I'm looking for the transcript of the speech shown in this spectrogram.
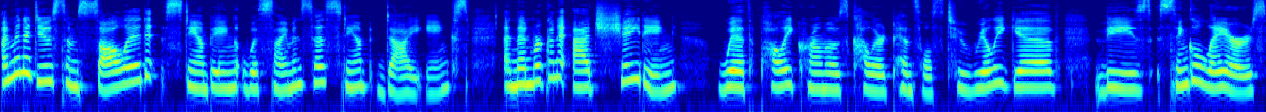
I'm going to do some solid stamping with Simon Says Stamp dye inks, and then we're going to add shading with Polychromos colored pencils to really give these single layers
